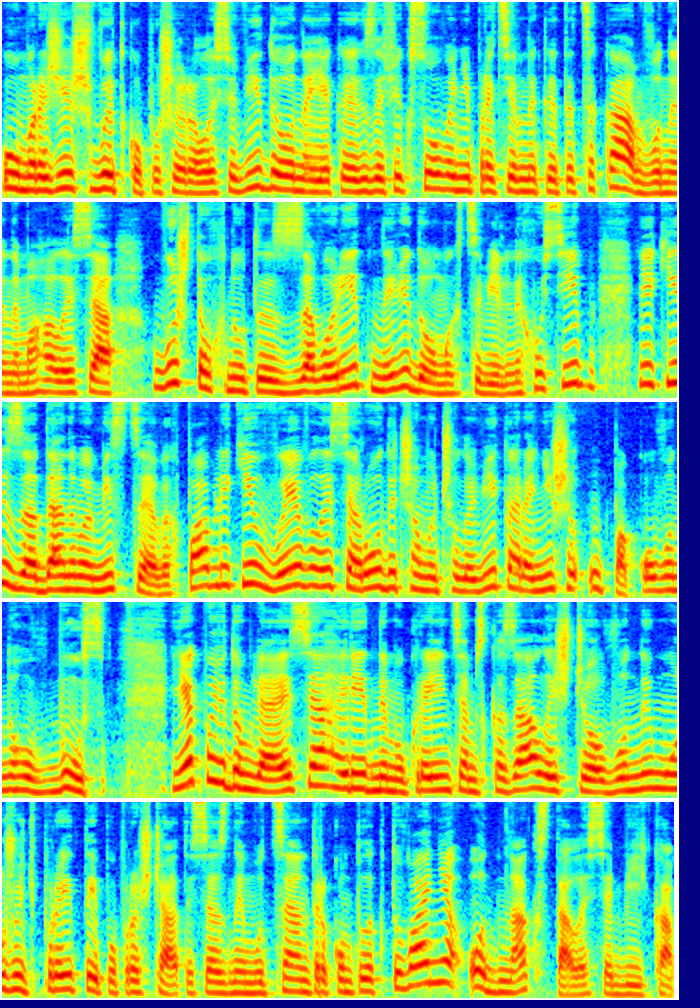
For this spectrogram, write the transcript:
У мережі швидко поширилося відео, на яких зафіксовані працівники ТЦК. Вони намагалися виштовхнути з-за воріт невідомих цивільних осіб, які, за даними місцевих пабліків, виявилися родичами чоловіка раніше упакованого в бус. Як повідомляється, рідним українцям сказали, що вони можуть прийти попрощатися з ним у центр комплектування, однак сталася бійка.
